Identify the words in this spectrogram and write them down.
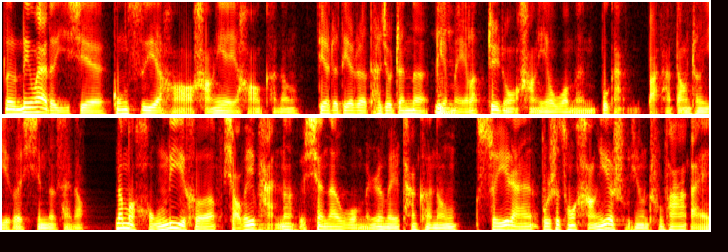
那另外的一些公司也好，行业也好，可能跌着跌着它就真的跌没了。这种行业我们不敢把它当成一个新的赛道。那么红利和小微盘呢？现在我们认为它可能虽然不是从行业属性出发来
